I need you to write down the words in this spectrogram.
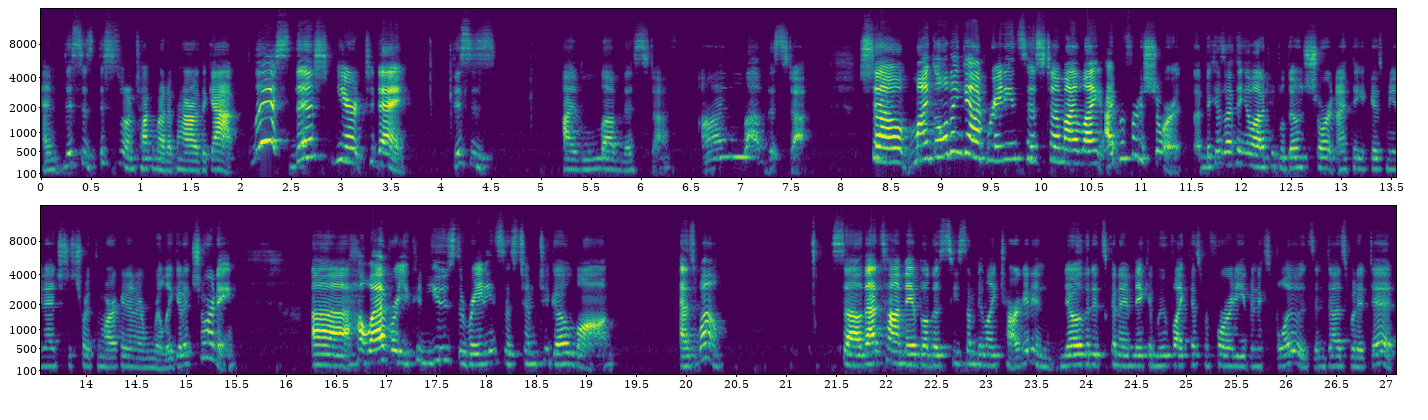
And this is this is what I'm talking about, a power of the gap. This, this here today. This is, I love this stuff. I love this stuff. So my golden gap rating system, I like, I prefer to short because I think a lot of people don't short and I think it gives me an edge to short the market and I'm really good at shorting. Uh, however, you can use the rating system to go long as well. So that's how I'm able to see something like Target and know that it's going to make a move like this before it even explodes and does what it did.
